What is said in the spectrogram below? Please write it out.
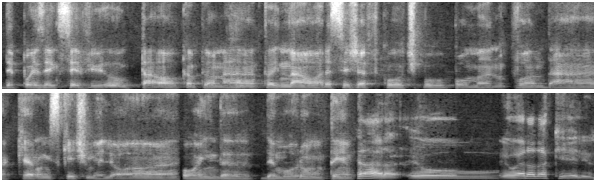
depois aí que você viu tal, o campeonato, aí na hora você já ficou, tipo, pô, mano, mano, vou andar, quero um skate melhor, ou ainda demorou um tempo? Cara, eu eu era daqueles,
